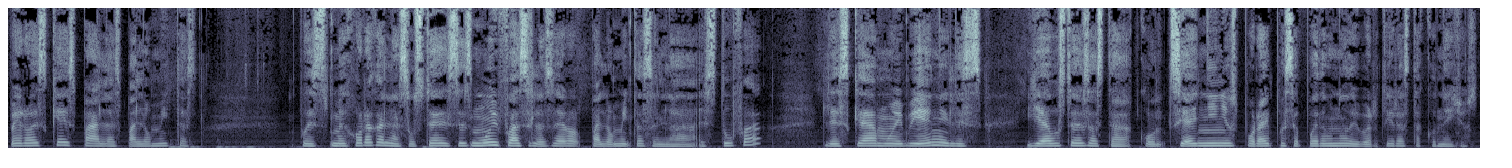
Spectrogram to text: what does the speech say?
pero es que es para las palomitas. Pues mejor háganlas ustedes. Es muy fácil hacer palomitas en la estufa. Les queda muy bien y les ya ustedes hasta con si hay niños por ahí pues se puede uno divertir hasta con ellos.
